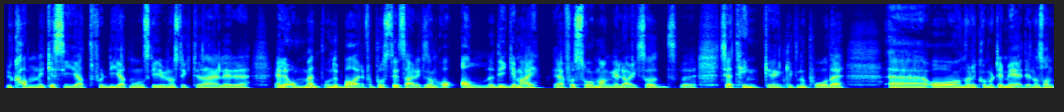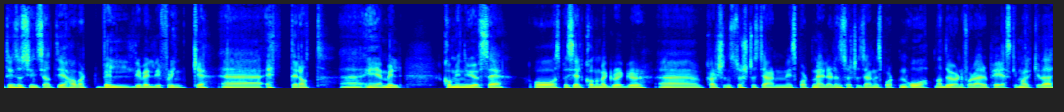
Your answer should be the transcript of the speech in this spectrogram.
Du kan ikke si at fordi at noen skriver noe stygt til deg, eller, eller omvendt. Om du bare får positivt, så er det ikke sånn og alle digger meg'. Jeg får så mange likes, og, så jeg tenker egentlig ikke noe på det. Eh, og når det kommer til mediene og sånne ting, så syns jeg at de har vært veldig, veldig flinke eh, etter at Emil kom inn i UFC, og spesielt Conor McGregor, eh, kanskje den største stjernen i sporten, eller den største stjernen i sporten, åpna dørene for det europeiske markedet,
